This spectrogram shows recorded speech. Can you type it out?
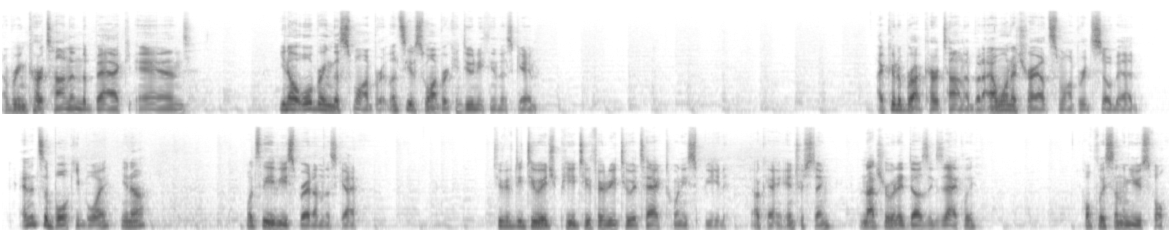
I'll bring Kartana in the back, and... You know, we'll bring the Swampert. Let's see if Swampert can do anything in this game. I could have brought Kartana, but I want to try out Swampert so bad. And it's a bulky boy, you know? What's the EV spread on this guy? 252 HP, 232 attack, 20 speed. Okay, interesting. I'm not sure what it does exactly. Hopefully something useful.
